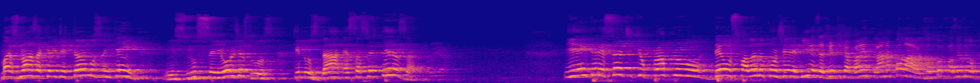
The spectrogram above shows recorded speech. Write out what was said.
Mas nós acreditamos em quem? No Senhor Jesus que nos dá essa certeza. E é interessante que o próprio Deus falando com Jeremias, a gente já vai entrar na palavra. Eu estou fazendo,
